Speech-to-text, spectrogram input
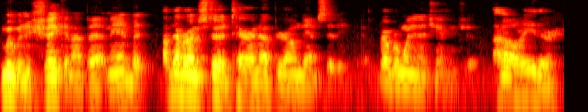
moving and shaking, I bet, man. But I've never understood tearing up your own damn city, ever winning a championship. I don't either.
